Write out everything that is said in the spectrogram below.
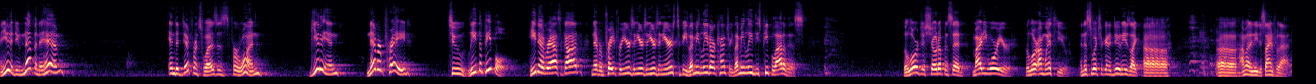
and you didn't do nothing to him. And the difference was, is for one, Gideon never prayed to lead the people. He never asked God, never prayed for years and years and years and years to be, let me lead our country, let me lead these people out of this. The Lord just showed up and said, Mighty warrior, the Lord, I'm with you. And this is what you're going to do. And he's like, uh, uh, I'm going to need a sign for that.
